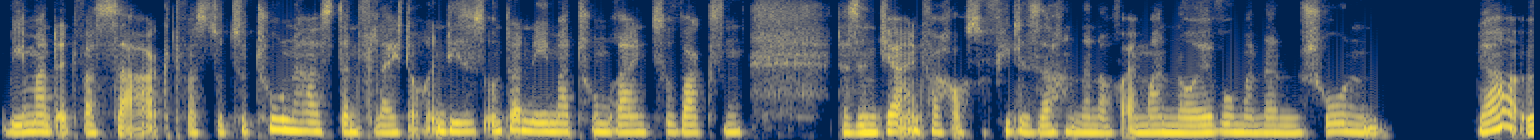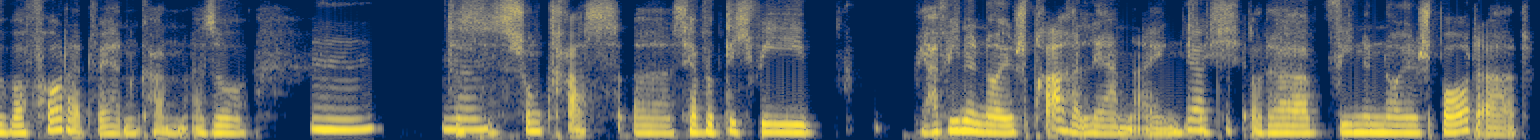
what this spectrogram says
jemand etwas sagt, was du zu tun hast, dann vielleicht auch in dieses Unternehmertum reinzuwachsen. Da sind ja einfach auch so viele Sachen dann auf einmal neu, wo man dann schon ja überfordert werden kann. Also mhm. das ja. ist schon krass. Äh, ist ja wirklich wie ja wie eine neue Sprache lernen eigentlich ja, oder wie eine neue Sportart.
